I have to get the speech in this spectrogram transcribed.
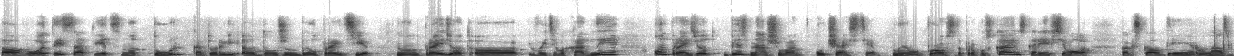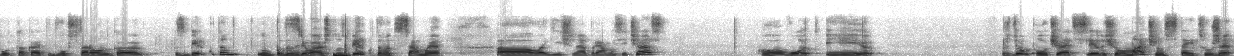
вот, и, соответственно, тур, который должен был пройти но он пройдет э, в эти выходные, он пройдет без нашего участия. Мы его просто пропускаем. Скорее всего, как сказал тренер, у нас будет какая-то двухсторонка с Беркутом. Ну, подозреваю, что с Беркутом это самое э, логичное прямо сейчас. Э, вот. И ждем, получается, следующего матча. Он состоится уже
